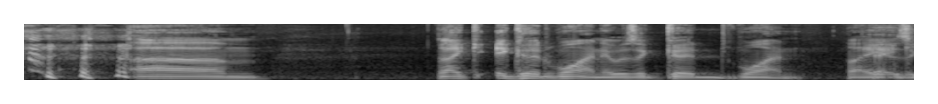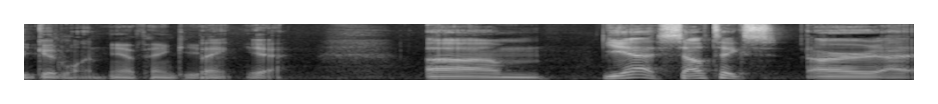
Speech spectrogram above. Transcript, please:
um, like a good one. It was a good one. Like it was a good one. Yeah, thank you. Thank yeah. Um, yeah, Celtics are. Uh,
